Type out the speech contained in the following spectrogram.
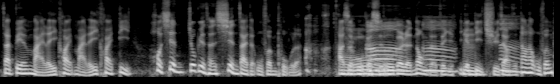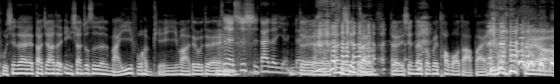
在边买了一块买了一块地。后现就变成现在的五分埔了，它是五个是五个人弄的这一一个地区这样子。当然五分埔现在大家的印象就是买衣服很便宜嘛，对不对？这也是时代的眼泪。对，但现在对现在都被淘宝打败。对啊，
